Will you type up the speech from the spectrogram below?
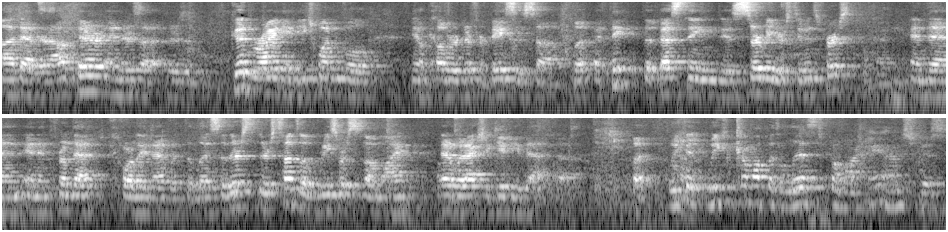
uh, that are out there, and there's a there's a good variety, and each one will you know cover a different bases. Uh, but I think the best thing is survey your students first, Okay. and then and then from that correlate that with the list. So there's there's tons of resources online that would actually give you that. Uh, but We could, we could come up with a list from our hands, just,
